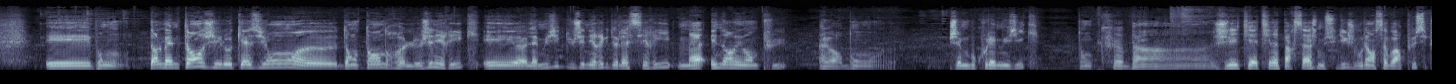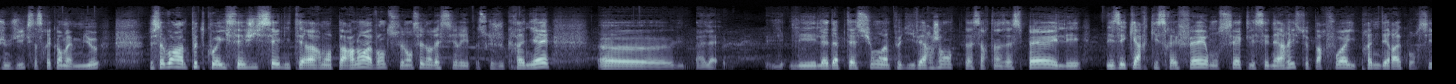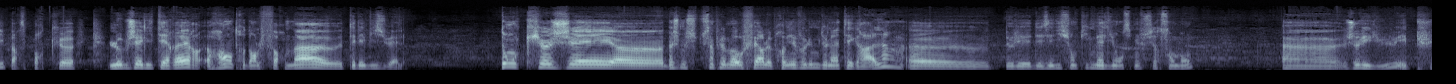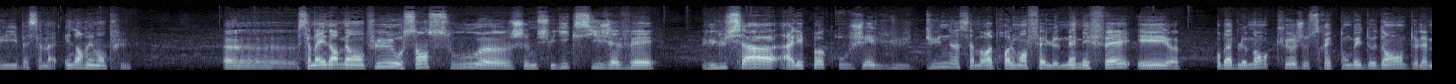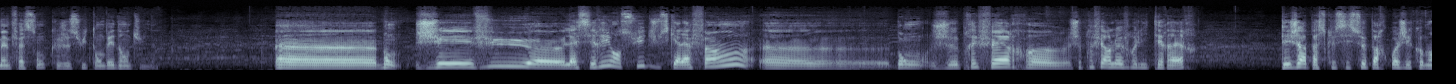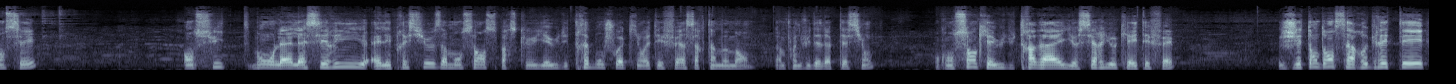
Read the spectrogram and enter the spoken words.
Et bon, dans le même temps, j'ai eu l'occasion d'entendre le générique et la musique du générique de la série m'a énormément plu. Alors bon, j'aime beaucoup la musique. Donc, euh, ben, j'ai été attiré par ça. Je me suis dit que je voulais en savoir plus, et puis je me suis dit que ça serait quand même mieux de savoir un peu de quoi il s'agissait littérairement parlant avant de se lancer dans la série, parce que je craignais euh, bah, l'adaptation un peu divergente à certains aspects, les, écarts qui seraient faits. On sait que les scénaristes parfois ils prennent des raccourcis pour que l'objet littéraire rentre dans le format euh, télévisuel. Donc j'ai, bah, je me suis tout simplement offert le premier volume de l'intégrale des éditions Pygmalion, si mes souvenirs sont bons. Euh, je l'ai lu et puis bah, ça m'a énormément plu. Euh, ça m'a énormément plu au sens où euh, je me suis dit que si j'avais lu ça à l'époque où j'ai lu Dune, ça m'aurait probablement fait le même effet et probablement que je serais tombé dedans de la même façon que je suis tombé dans Dune. bon, j'ai vu la série ensuite jusqu'à la fin. bon, je préfère, je préfère l'œuvre littéraire. Déjà parce que c'est ce par quoi j'ai commencé. Ensuite, bon, la, série, elle est précieuse à mon sens parce qu'il y a eu des très bons choix qui ont été faits à certains moments, d'un point de vue d'adaptation. Donc on sent qu'il y a eu du travail sérieux qui a été fait. J'ai tendance à regretter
